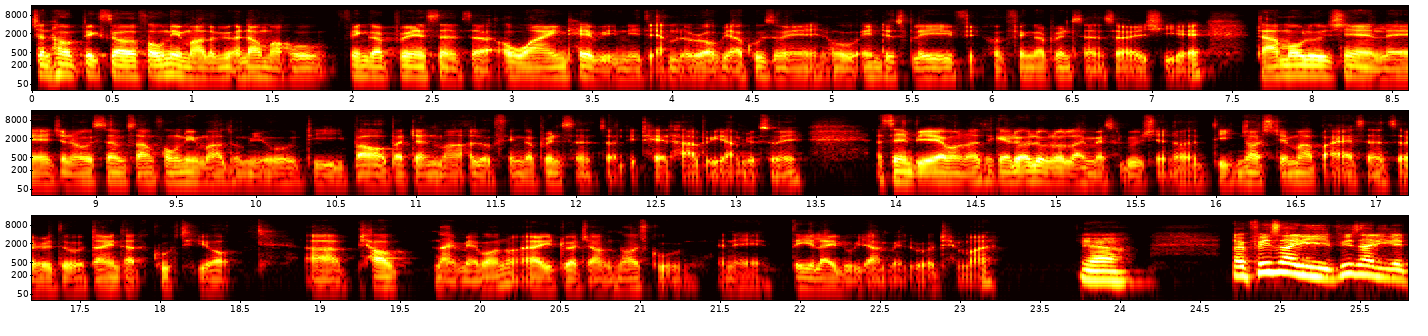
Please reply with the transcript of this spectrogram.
ကျွန်တော် Pixel ဖုန်းတွေမှာလိုမျိုးအနောက်မှာဟို fingerprint sensor အဝိုင်းထည့်ပြီးနေကြမလို့တော့ဗျအခုဆိုရင်ဟို in display fingerprint sensor ရှိရယ်ဒါမှမဟုတ်လို့ရှိရင်လည်းကျွန်တော် Samsung ဖုန်းတွေမှာလိုမျိုးဒီ power button မှာအဲ့လို fingerprint sensor လေးထည့်ထားပေးရမျိုးဆိုရင်အဆင်ပြေရပါတော့တကယ်လို့အဲ့လိုလုပ်လိုက်မယ်ဆိုလို့ရှိရင်တော့ဒီ notch ထဲမှာပါတဲ့ sensor တွေတို့တိုင်းတာတစ်ခုစီတော့အာဖြောက်နိုင်မယ်ပေါ့နော်အဲ့ဒီအတွက်ကြောင့် notch ကိုနည်းနည်းသေးလိုက်လို့ရမယ်လို့ထင်ပါတယ် yeah အဲ face ID face ID နဲ့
